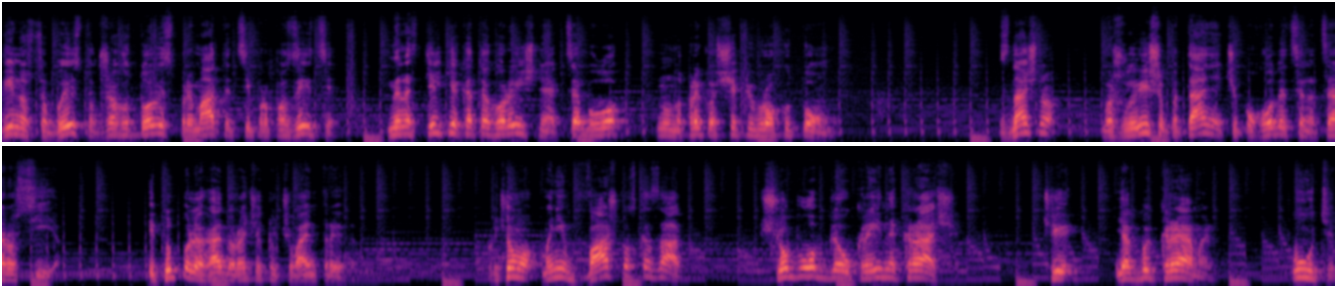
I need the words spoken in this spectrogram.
він особисто вже готові сприймати ці пропозиції не настільки категорично, як це було, ну, наприклад, ще півроку тому. Значно важливіше питання, чи погодиться на це Росія. І тут полягає, до речі, ключова інтрига. Причому мені важко сказати, що було б для України краще, чи якби Кремль, Путін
